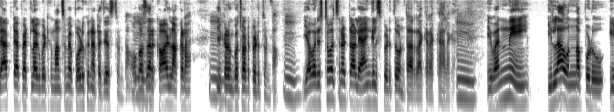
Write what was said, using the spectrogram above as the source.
ల్యాప్టాప్ ఎట్లాగ పెట్టుకు మంచమే పడుకుని అట్లా చేస్తుంటాం ఒక్కోసారి కాళ్ళు అక్కడ ఇక్కడ ఇంకో చోట పెడుతుంటాం. ఉమ్, ఎవరి ఇష్టం వచ్చినట్టు వాళ్ళు యాంగిల్స్ పెడుతూ ఉంటారు రకరకాలుగా. ఇవన్నీ ఇలా ఉన్నప్పుడు ఈ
